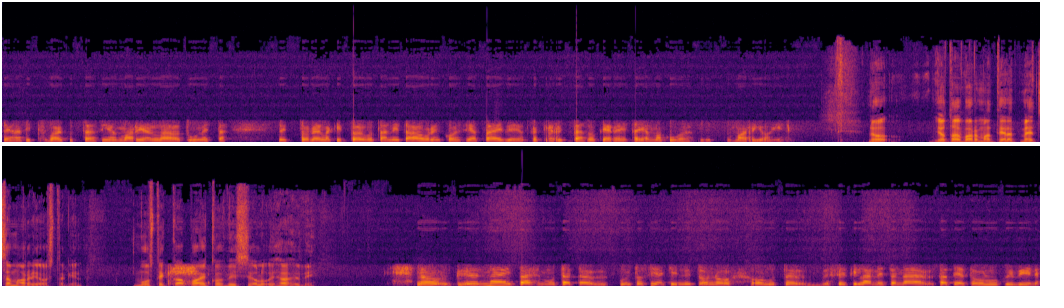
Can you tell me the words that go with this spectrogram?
sehän sitten vaikuttaa siihen marjan laatuun, että nyt todellakin toivotaan niitä aurinkoisia päiviä, jotka kerryttää sokereita ja makua marjoihin. No jotain varmaan tiedät metsämarjoistakin. Mustikkaa paikoin vissi ollut ihan hyvin. No näinpä, mutta että kun tosiaankin nyt on ollut se tilanne, että nämä sateet on ollut hyvin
